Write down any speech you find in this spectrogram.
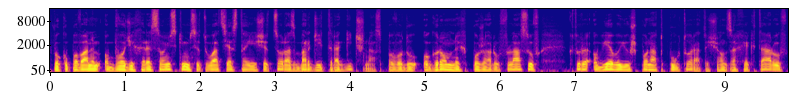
W okupowanym obwodzie cheresońskim sytuacja staje się coraz bardziej tragiczna z powodu ogromnych pożarów lasów, które objęły już ponad półtora tysiąca hektarów,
